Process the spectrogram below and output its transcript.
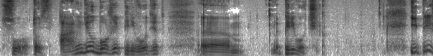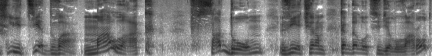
Суру. То есть ангел Божий переводит э, переводчик. И пришли те два Малак, в Садом вечером, когда Лот сидел у ворот,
